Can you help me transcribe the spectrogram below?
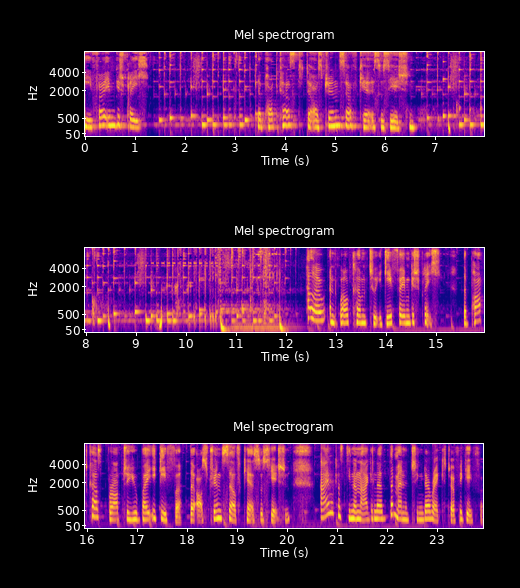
IGEFA im Gespräch. Der Podcast der Austrian Self-Care Association. Hello and welcome to IGEFA im Gespräch, the podcast brought to you by IGEFA, the Austrian Self-Care Association. I'm Christina Nageler, the Managing Director of IGEFA.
